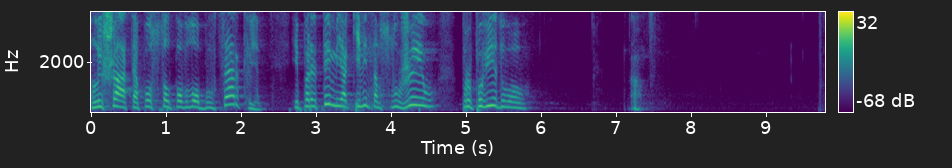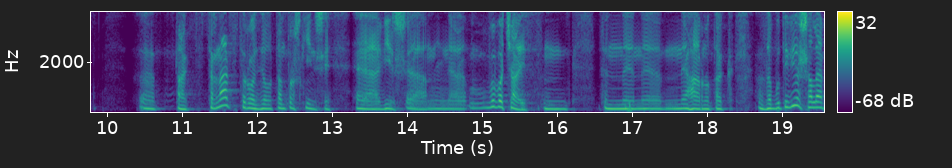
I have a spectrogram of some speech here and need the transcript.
лишати апостол Павло був в церкві, і перед тим, як і він там служив, проповідував. А, Е, Так, 13 розділ, там трошки інший е, вірш. Е, е, Вибачаюсь, це не, не, не гарно так забути вірш, але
